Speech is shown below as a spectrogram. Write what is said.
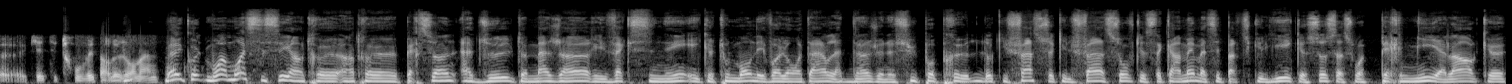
euh, qui a été trouvé par le journal. Ben écoute, moi, moi, si c'est entre entre personnes adultes, majeures et vaccinées, et que tout le monde est volontaire là-dedans, je ne suis pas prude. Donc, qu'ils fassent ce qu'ils fassent, sauf que c'est quand même assez particulier que ça, ça soit permis, alors que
